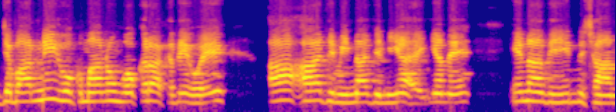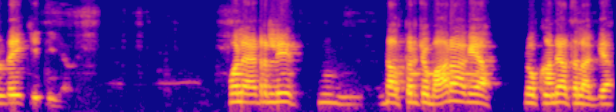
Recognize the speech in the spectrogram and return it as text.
ਜ਼ਬਾਨੀ ਹੁਕਮਾਂ ਨੂੰ ਮੁੱਖ ਰੱਖਦੇ ਹੋਏ ਆ ਆ ਜ਼ਮੀਨਾਂ ਜਿੰਨੀਆਂ ਹੈਗੀਆਂ ਨੇ ਇਹਨਾਂ ਦੀ ਨਿਸ਼ਾਨਦੇਹੀ ਕੀਤੀ ਜਾਵੇ। ਉਹ ਲੈਟਰ ਲਈ ਦਫ਼ਤਰ ਚੋਂ ਬਾਹਰ ਆ ਗਿਆ, ਲੋਕਾਂ ਦੇ ਹੱਥ ਲੱਗ ਗਿਆ।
